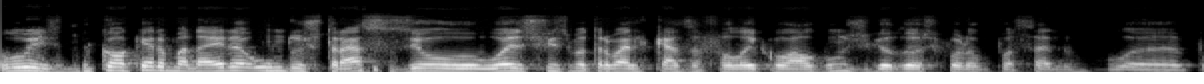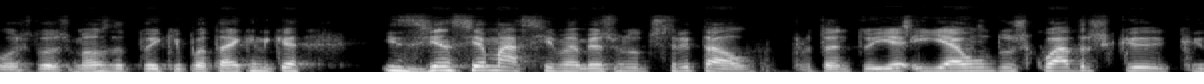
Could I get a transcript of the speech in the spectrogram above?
Luís, de qualquer maneira, um dos traços, eu hoje fiz o meu trabalho de casa, falei com alguns jogadores que foram passando pelas duas mãos da tua equipa técnica, exigência máxima mesmo no distrital, portanto, e é, e é um dos quadros que, que,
